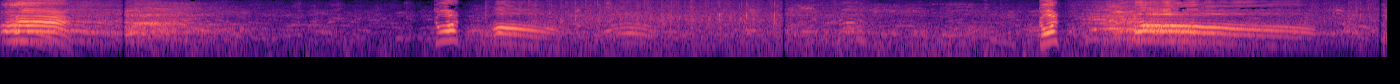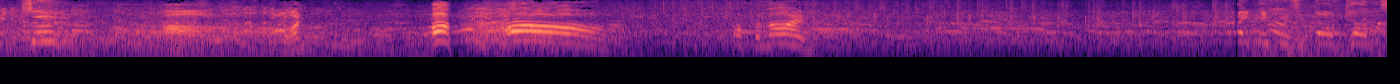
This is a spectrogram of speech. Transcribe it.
Ah! on. Oh! Oh! Off the line. Great difference in Darth cunts.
